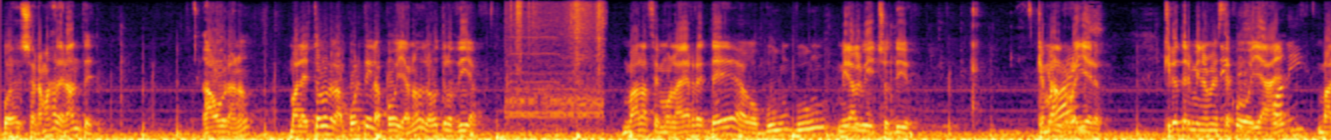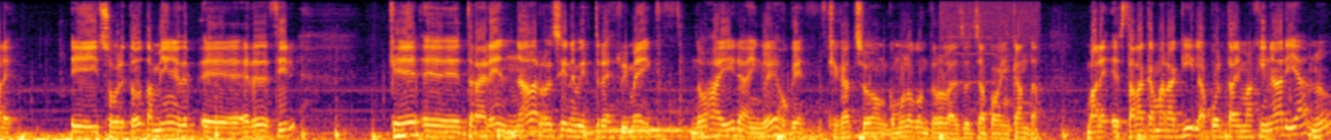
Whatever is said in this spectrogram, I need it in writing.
Pues será más adelante. Ahora, ¿no? Vale, esto es lo de la puerta y la polla, ¿no? De los otros días. Vale, hacemos la RT Hago boom, boom. Mira el bicho, tío. Qué mal rollero. Quiero terminarme este juego ya, ¿eh? Vale. Y sobre todo también he de, eh, decir Que eh, traeré nada Resident Evil 3 Remake. ¿No vas a ir a inglés o qué? Qué cachón, ¿cómo lo controla ese chapa? Me encanta. Vale, está la cámara aquí, la puerta imaginaria, ¿no?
